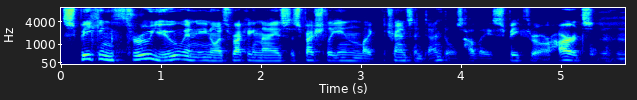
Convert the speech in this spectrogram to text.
speaking through you and you know it's recognized especially in like the transcendentals how they speak through our hearts. hmm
